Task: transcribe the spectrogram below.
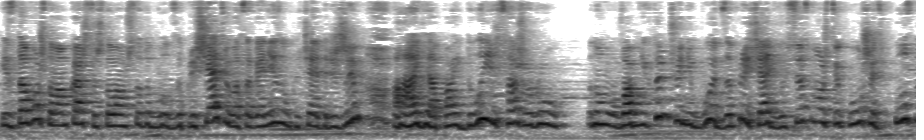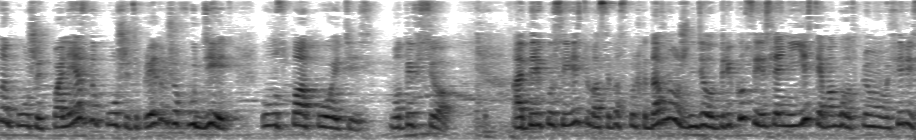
Из-за того, что вам кажется, что вам что-то будут запрещать, у вас организм включает режим, а я пойду и сожру. Ну, вам никто ничего не будет запрещать, вы все сможете кушать, вкусно кушать, полезно кушать и при этом еще худеть успокойтесь. Вот и все. А перекусы есть у вас? И поскольку давно уже не делаю перекусы, если они есть, я могу вот в прямом эфире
